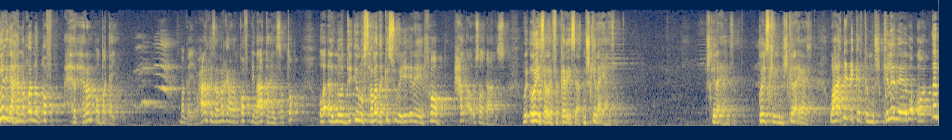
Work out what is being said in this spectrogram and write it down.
weligaa ha noqonin qof xirxiran oo baqaya baqaya waxaa arkaysaa markaa qof dhibaata haysato oo aad moodo inuu samada ka sugayo inay roob xal ah u soo daadiso. Way ooyeysaa way fakeraysaa mushkila ay haysato. Mushkila ay haysato. Qoyskayga mushkila ay haysato. Waxaa dhici karta mushkiladeeda oo dhan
